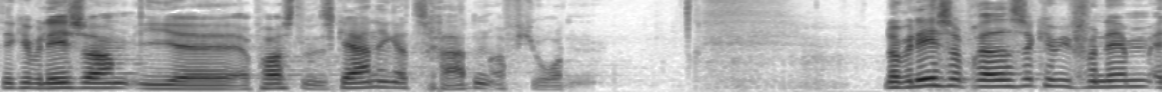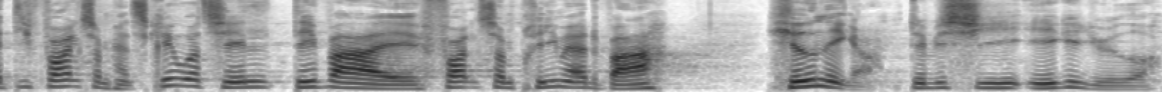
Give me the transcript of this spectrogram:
Det kan vi læse om i øh, Apostlenes Gerninger 13 og 14. Når vi læser brevet, så kan vi fornemme, at de folk, som han skriver til, det var øh, folk, som primært var hedninger, det vil sige ikke jøder.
